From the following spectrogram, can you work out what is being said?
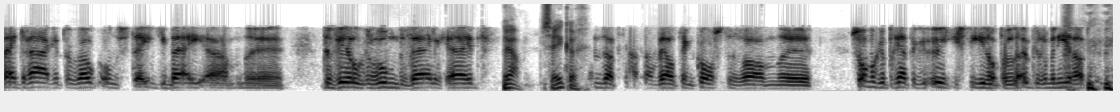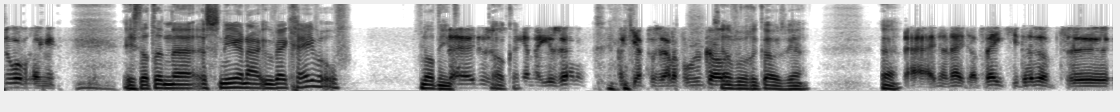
wij dragen toch ook ons steentje bij aan eh, de veelgeroemde veiligheid. Ja, zeker. En dat gaat dan wel ten koste van eh, sommige prettige uurtjes die je op een leukere manier had kunnen doorbrengen. Is dat een, eh, een sneer naar uw werkgever of, of dat niet? Nee, dus Oké. okay. naar jezelf. Want je hebt er zelf voor gekozen. Zelf voor gekozen, ja. Nee, nee, nee, dat weet je. Dat, dat,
